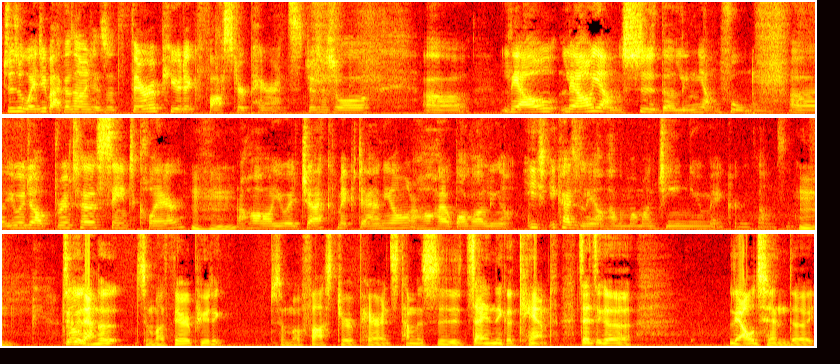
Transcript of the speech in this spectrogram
就是维基百科上面写是 therapeutic foster parents，就是说，呃，疗疗养式的领养父母，呃，一位叫 Britta Saint Clair，嗯哼，然后一位 Jack McDaniel，然后还有包括领养一一开始领养他的妈妈 Jean Newmaker 这样子，嗯，这个两个什么 therapeutic 什么 foster parents，他们是在那个 camp，在这个。疗程的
